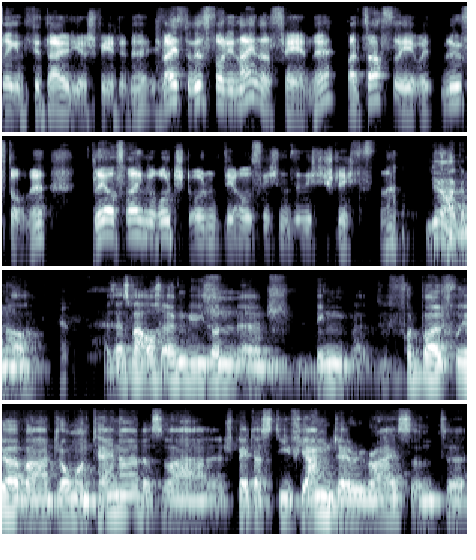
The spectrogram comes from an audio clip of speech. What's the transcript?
direkt ins Detail hier später. Ne? Ich weiß, du bist 49ers-Fan, ne? Was sagst du hier? Löw doch, ne? Playoffs reingerutscht und die Aussichten sind nicht die schlechtesten, ne? Ja, genau. Ja. Also das war auch irgendwie so ein äh, Ding. Football früher war Joe Montana, das war später Steve Young, Jerry Rice und äh,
